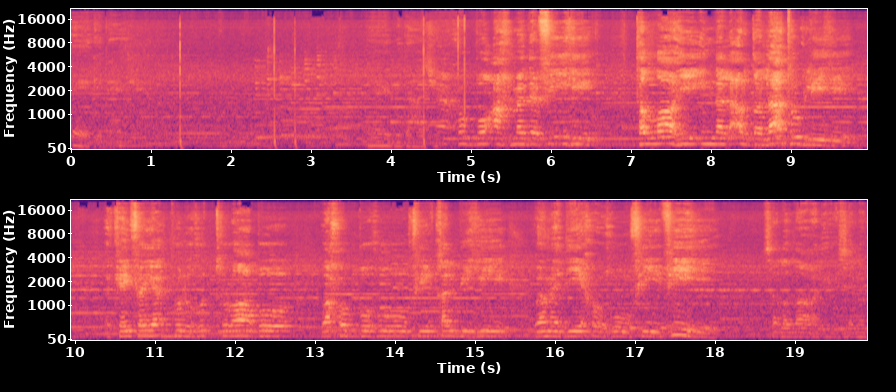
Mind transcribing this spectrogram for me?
Peki peki. Nereye bir daha Hubbu Ahmet'e fihi تالله إن الأرض لا تبليه. كيف يأكله التراب وحبه في قلبه ومديحه في فيه؟ صلى الله عليه وسلم.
